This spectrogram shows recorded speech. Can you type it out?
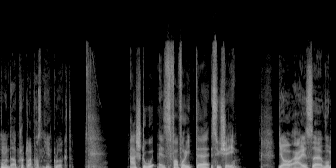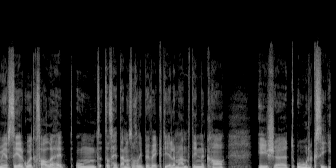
Und, aber ich glaube, ich habe es nie geschaut. Hast du ein Favoriten-Sujet? Ja, eins, äh, wo mir sehr gut gefallen hat und das hat auch noch so ein bisschen bewegte Elemente drin gehabt, ist äh, die Uhr gewesen.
